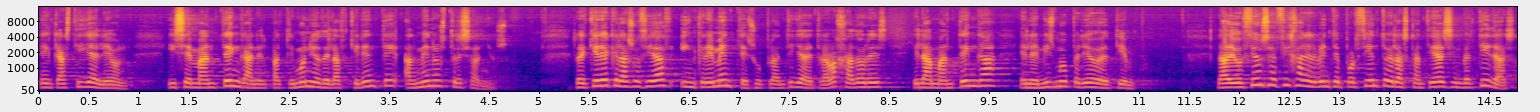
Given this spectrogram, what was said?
en Castilla y León y se mantenga en el patrimonio del adquirente al menos tres años. Requiere que la sociedad incremente su plantilla de trabajadores y la mantenga en el mismo periodo de tiempo. La deducción se fija en el 20% de las cantidades invertidas,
